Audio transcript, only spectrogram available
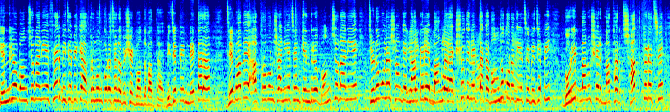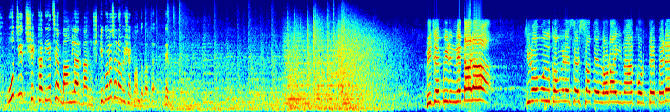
কেন্দ্রীয় বঞ্চনা নিয়ে ফের বিজেপিকে আক্রমণ করেছেন অভিষেক বন্দ্যোপাধ্যায়। বিজেপির নেতারা যেভাবে আক্রমণ সানিয়েছেন কেন্দ্রীয় বঞ্চনা নিয়ে, তৃণমূলের সঙ্গে না পেরে বাংলার একশো দিনের টাকা বন্ধ করে দিয়েছে বিজেপি। গরিব মানুষের মাথার ছাদ কেড়েছে, উচিত শিক্ষা দিয়েছে বাংলার মানুষ। কি বলেছেন অভিষেক বন্দ্যোপাধ্যায়? দেখুন। বিজেপির নেতারা তৃণমূল কংগ্রেসের সাথে লড়াই না করতে পেরে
